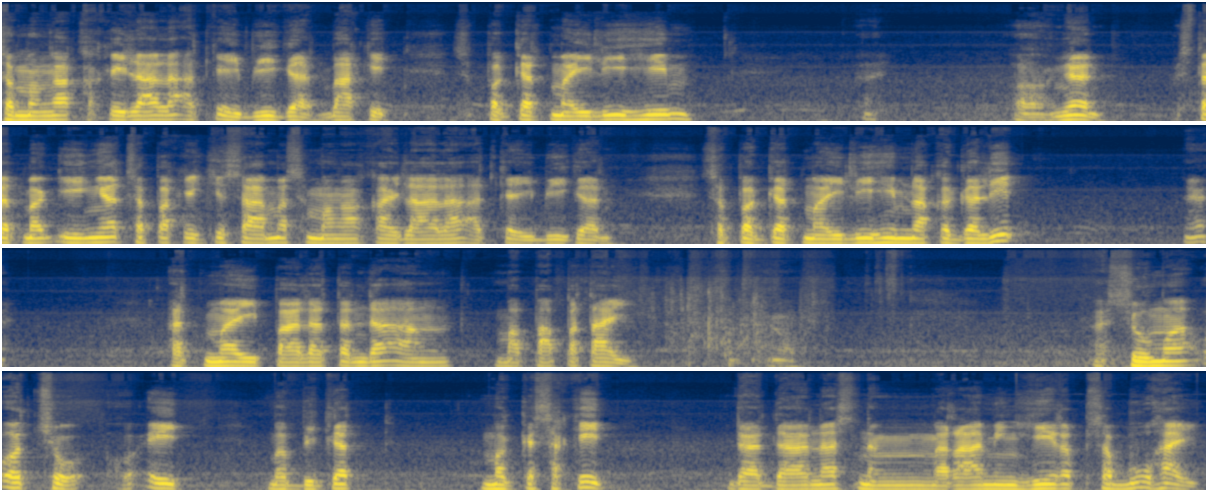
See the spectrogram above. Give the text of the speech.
sa mga kakilala at kaibigan. Bakit? Sapagkat may lihim. Oh, yan. Basta't mag-ingat sa pakikisama sa mga kakilala at kaibigan. Sapagkat may lihim na kagalit. Yeah. At may palatandaang mapapatay. Oh. Ah, Suma 8 o 8, mabigat magkasakit, dadanas ng maraming hirap sa buhay.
